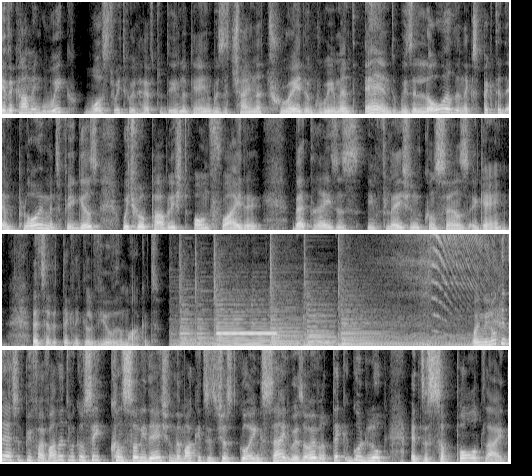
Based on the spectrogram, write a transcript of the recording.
In the coming week, Wall Street will have to deal again with the China trade agreement and with the lower than expected employment figures which were published on Friday. That raises inflation concerns again. Let's have a technical view of the market. When we look at the S&P 500, we can see consolidation. The market is just going sideways. However, take a good look at the support line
